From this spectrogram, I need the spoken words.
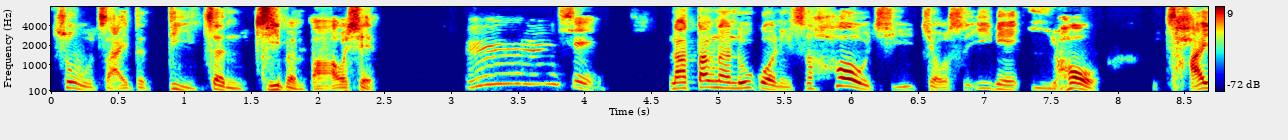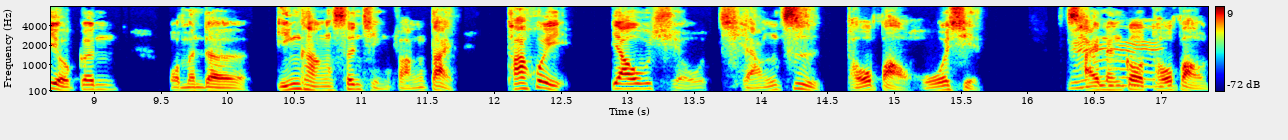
住宅的地震基本保险。嗯，是。那当然，如果你是后期九十一年以后才有跟我们的银行申请房贷，他会要求强制投保火险，才能够投保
